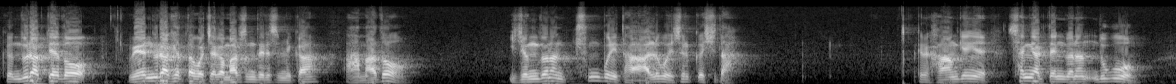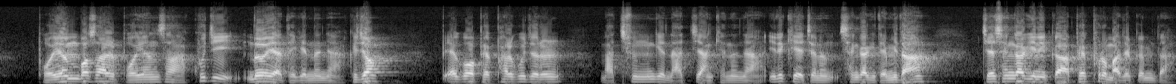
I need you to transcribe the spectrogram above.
그 누락 때도 왜 누락했다고 제가 말씀드렸습니까? 아마도 이 정도는 충분히 다 알고 있을 것이다. 그래 하원경에 생략된 거는 누구? 보현보살, 보현사 굳이 넣어야 되겠느냐? 그죠? 빼고 108구절을 맞추는 게 낫지 않겠느냐? 이렇게 저는 생각이 됩니다. 제 생각이니까 100% 맞을 겁니다.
